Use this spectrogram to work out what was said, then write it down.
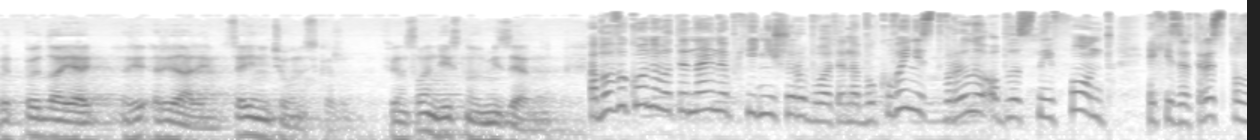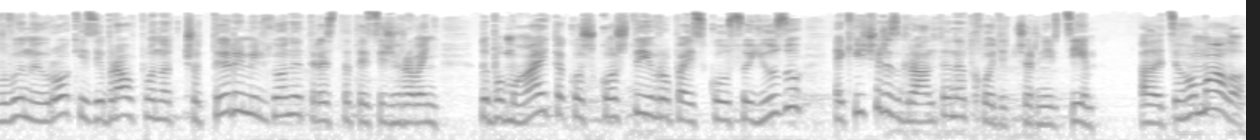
відповідає ре- реаліям. Це я нічого не скажу. Фінансування дійсно мізерне. Аби виконувати найнеобхідніші роботи на Буковині, створили обласний фонд, який за три з половиною роки зібрав понад 4 мільйони 300 тисяч гривень. Допомагають також кошти Європейського союзу, які через гранти надходять в Чернівці. Але цього мало.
